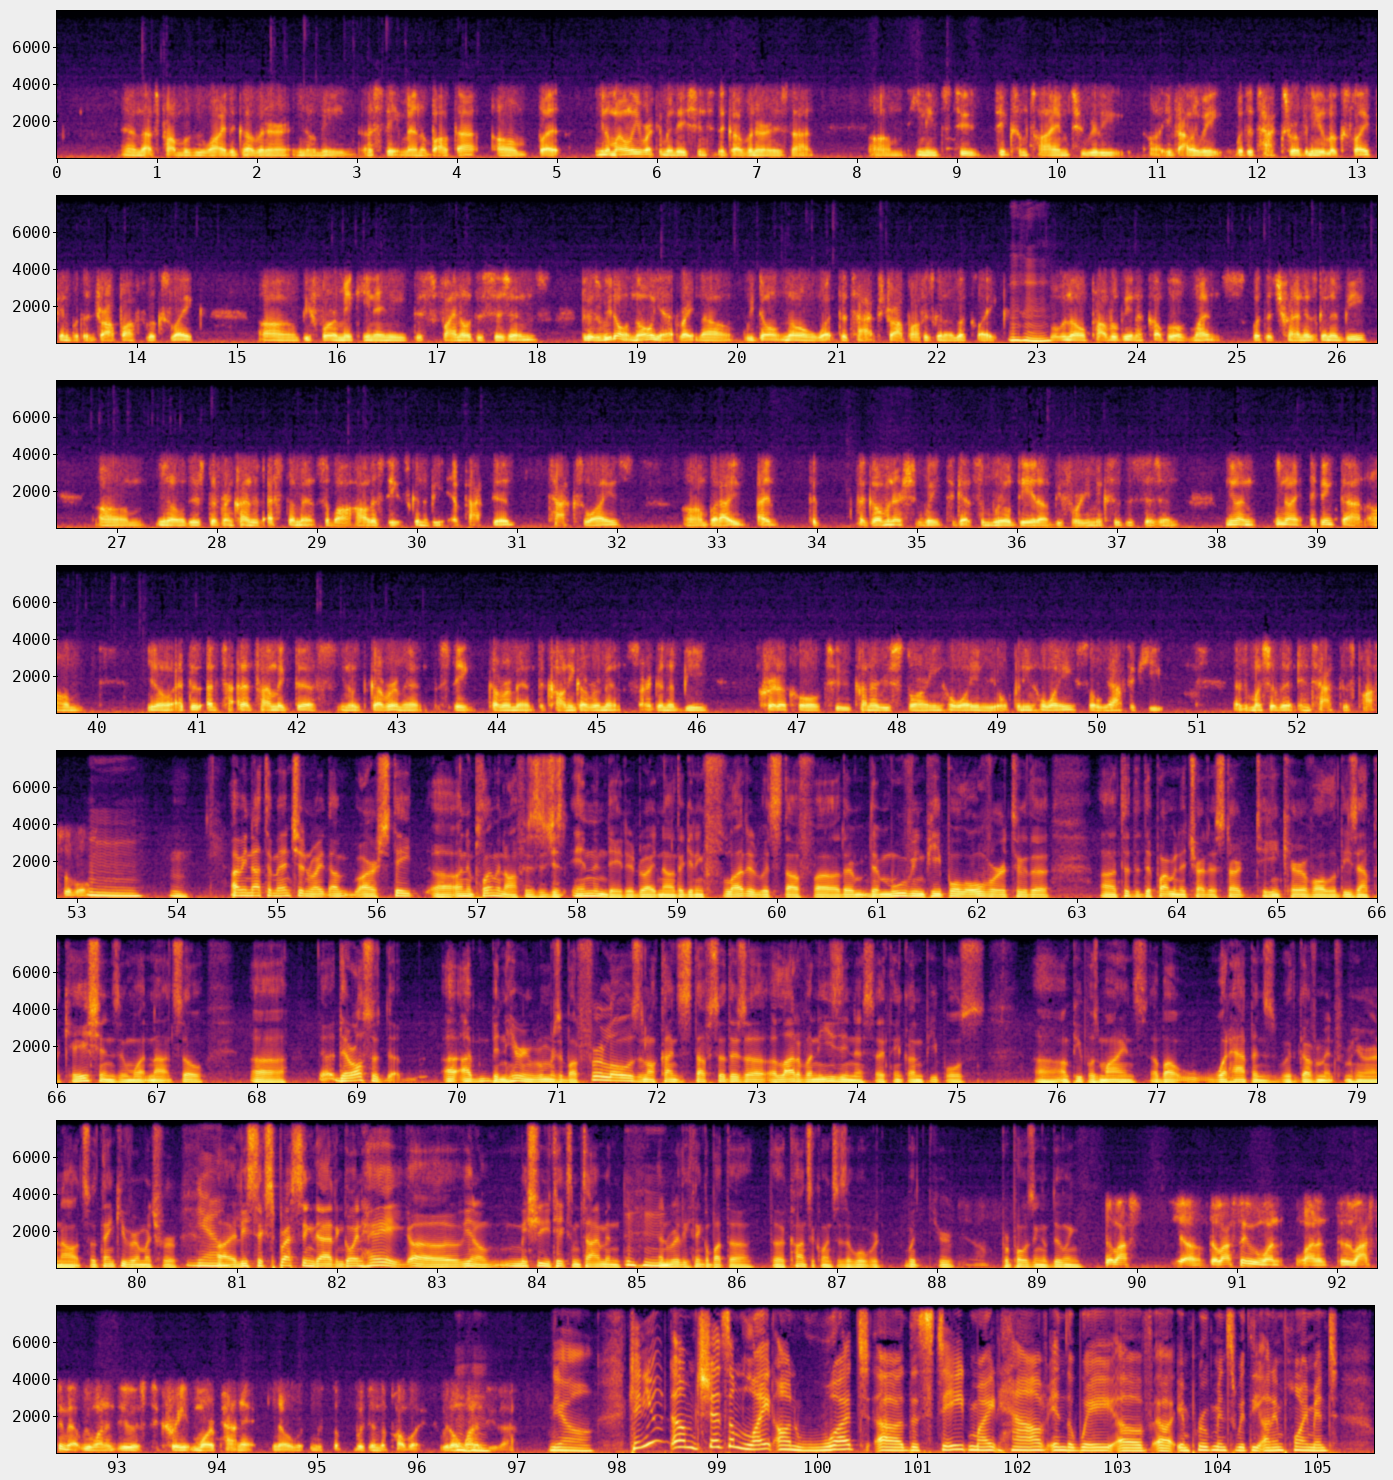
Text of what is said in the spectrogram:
and that's probably why the governor, you know, made a statement about that. Um, but you know, my only recommendation to the governor is that um, he needs to take some time to really uh, evaluate what the tax revenue looks like and what the drop off looks like uh, before making any this final decisions. Because we don't know yet right now. We don't know what the tax drop off is going to look like. We'll know probably in a couple of months what the trend is going to be. Um, you know, there's different kinds of estimates about how the state's going to be impacted tax wise. Um, but I, I, the, the governor should wait to get some real data before he makes a decision. You know, and, you know, I, I think that, um, you know, at, the, at, a at a time like this, you know, the government, the state government, the county governments are going to be critical to kind of restoring Hawaii and reopening Hawaii. So we have to keep as much of it intact as possible. I mean, not to mention, right? Um, our state uh, unemployment office is just inundated right now. They're getting flooded with stuff. Uh, they're they're moving people over to the uh, to the department to try to start taking care of all of these applications and whatnot. So uh, they're also. Uh, I've been hearing rumors about furloughs and all kinds of stuff. So there's a, a lot of uneasiness, I think, on people's uh, on people's minds about what happens with government from here on out. So thank you very much for Yeah. uh, at least expressing that and going, hey, uh, you know, make sure you take some time and Mm-hmm. and really think about the, the consequences of what we're what you're proposing of doing. the last yeah the last thing we want want the last thing that we want to do is to create more panic you know with, with the, within the public we don't want to do that Yeah. Can you um, shed some light on what uh, the state might have in the way of uh, improvements with the unemployment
